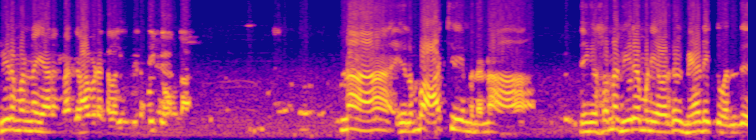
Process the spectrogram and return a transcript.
வீரமண்ண யாருன்னா திராவிட கழகம் ரொம்ப ஆச்சரியம் என்னன்னா நீங்க சொன்ன வீரமணி அவர்கள் மேடைக்கு வந்து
